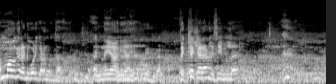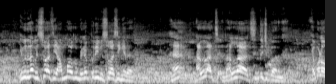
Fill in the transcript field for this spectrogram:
அம்மாவுக்கு ரெண்டு கோடி கடன் கொடுத்தாரு. என்னையா அநியாயம்? வெக்கக்கேடான விஷயம் இல்லை. இவர் தான் விசுவாசி அம்மாவுக்கு மிகப்பெரிய விசுவாசிங்கிறார். நல்லா நல்லா சிந்திச்சு பாருங்க. எவ்வளோ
